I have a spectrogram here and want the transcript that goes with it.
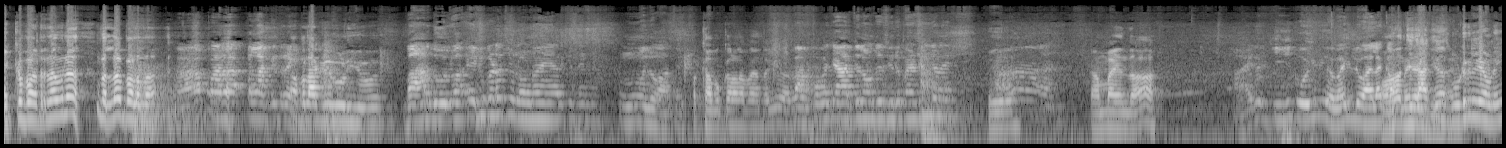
ਇੱਕ ਬਟਨ ਆ ਬਣਾ ਬੱਲਾ ਬਲਦਾ ਹਾਂ ਪਲੱਗ ਆ ਡਾਇਰੈਕਟ ਪਲੱਗ ਗੋਲੀ ਉਹ। ਬਾਹਰ ਦੋ ਲਵਾ ਇਹਨੂੰ ਕਿਹੜਾ ਚਲਾਉਣਾ ਯਾਰ ਕਿਸੇ ਨੇ? ਉਹ ਲਵਾਤੇ ਪੱਖਾ ਪੁੱਕਾ ਲਾਉਣਾ ਪੈਂਦਾ ਕੀ ਵਾਰ ਪੰਪ ਵਿੱਚ ਚਾਰਜ ਲਾਉਂਦੇ ਸਿਰ ਬੈਟਰੀ ਵਾਲੇ ਫਿਰ ਕੰਮ ਆ ਜਾਂਦਾ। ਆਏ ਤਾਂ ਚੀਜ਼ ਕੋਈ ਵੀ ਹੈ ਬਾਈ ਲਵਾ ਲੈ ਹੁਣ ਤੇ ਚਾਚੀ ਨੇ ਸਕੂਟਰੀ ਲਿਆਉਣੀ।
